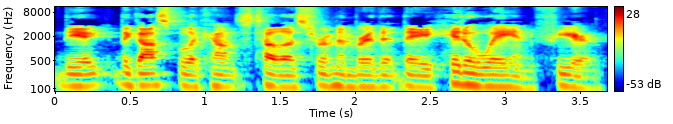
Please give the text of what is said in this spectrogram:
The, the gospel accounts tell us, remember, that they hid away in fear.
